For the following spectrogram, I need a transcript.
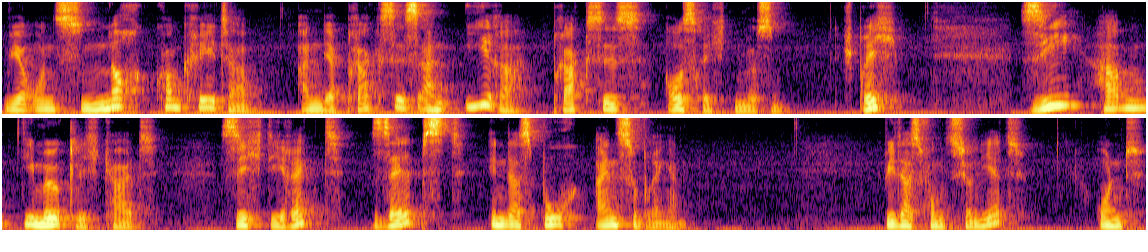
wir uns noch konkreter an der Praxis, an Ihrer Praxis ausrichten müssen. Sprich, Sie haben die Möglichkeit, sich direkt selbst in das Buch einzubringen. Wie das funktioniert und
